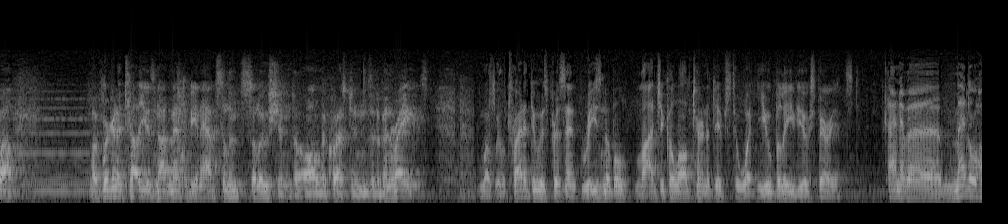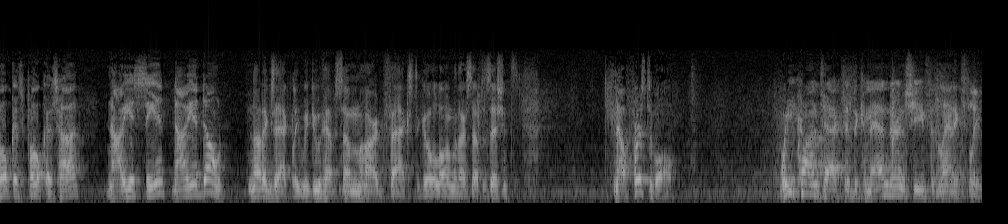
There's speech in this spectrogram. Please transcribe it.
Well, what we're going to tell you is not meant to be an absolute solution to all the questions that have been raised. What we'll try to do is present reasonable, logical alternatives to what you believe you experienced. Kind of a mental hocus pocus, huh? Now you see it, now you don't. Not exactly. We do have some hard facts to go along with our suppositions. Now, first of all, we contacted the Commander in Chief Atlantic Fleet,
